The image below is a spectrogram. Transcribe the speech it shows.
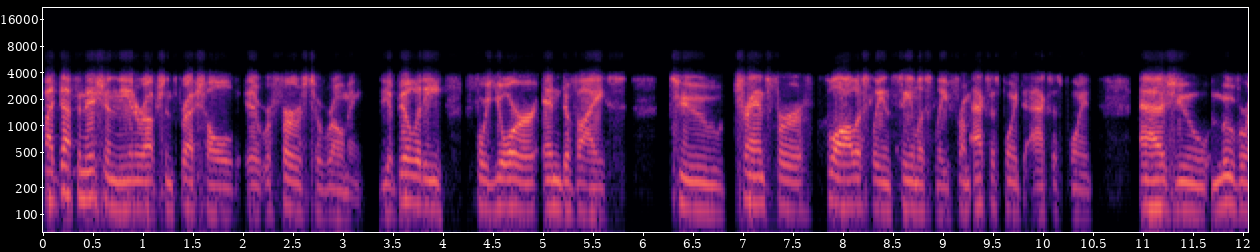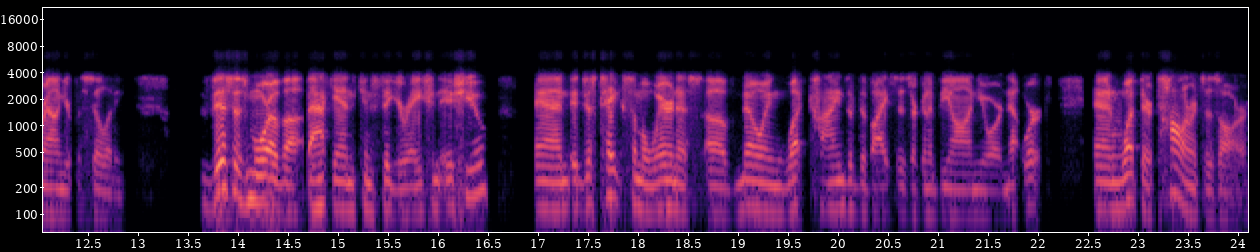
by definition, the interruption threshold it refers to roaming, the ability for your end device to transfer flawlessly and seamlessly from access point to access point as you move around your facility. This is more of a back end configuration issue. And it just takes some awareness of knowing what kinds of devices are going to be on your network and what their tolerances are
